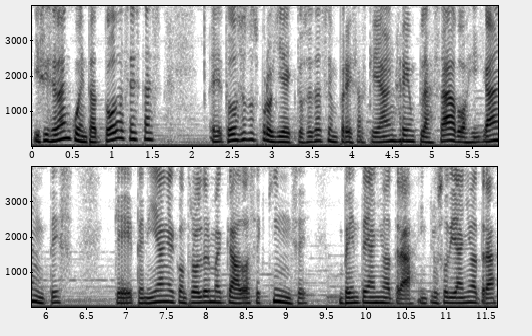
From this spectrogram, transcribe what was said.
Y si se dan cuenta, todas estas, eh, todos estos proyectos, estas empresas que han reemplazado a gigantes que tenían el control del mercado hace 15, 20 años atrás, incluso 10 años atrás,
